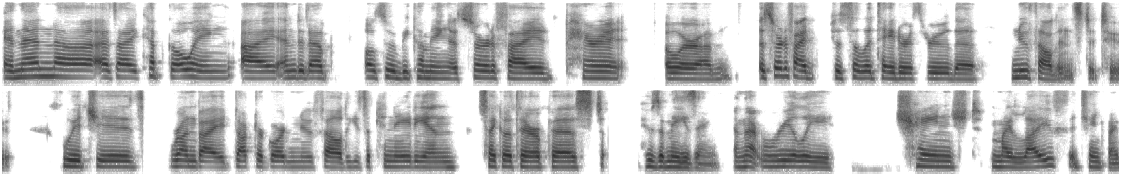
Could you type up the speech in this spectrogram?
And then uh, as I kept going, I ended up also becoming a certified parent or um, a certified facilitator through the Neufeld Institute, which is run by Dr. Gordon Neufeld. He's a Canadian psychotherapist who's amazing. And that really changed my life. It changed my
